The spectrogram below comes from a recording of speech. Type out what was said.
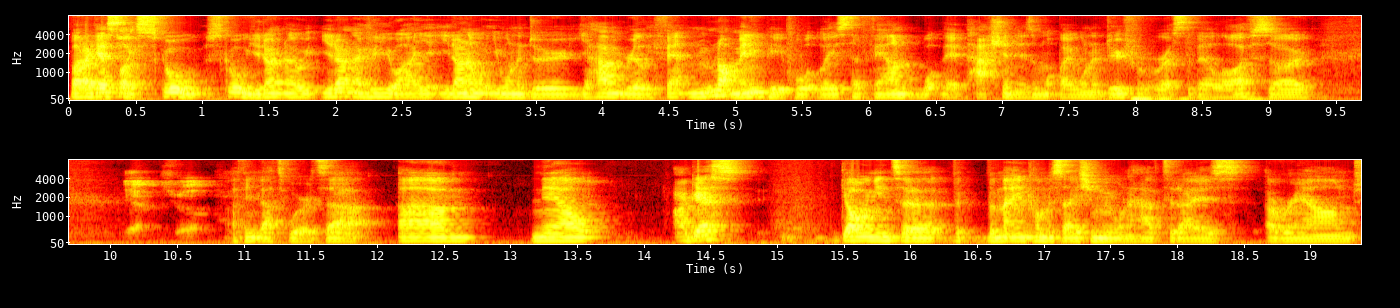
But I guess like school, school, you don't know you don't know who you are yet. You don't know what you want to do. You haven't really found. Not many people, at least, have found what their passion is and what they want to do for the rest of their life. So Yeah, sure. I think that's where it's at. Um, now, I guess going into the, the main conversation we want to have today is around,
